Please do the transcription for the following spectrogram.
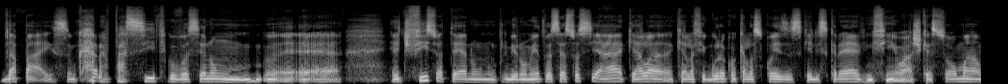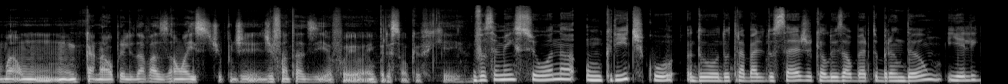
da paz, um cara pacífico, você não. É, é, é difícil até num, num, primeiro momento você associar aquela, aquela figura com aquelas coisas que ele escreve, enfim, eu acho que é só uma, uma um, um, canal para ele dar vazão a esse tipo de, de fantasia, foi a impressão que eu fiquei. Você menciona um crítico do, do trabalho do Sérgio, que é o Luiz Alberto Brandão, e ele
